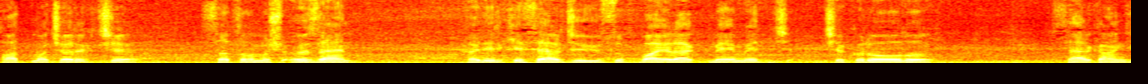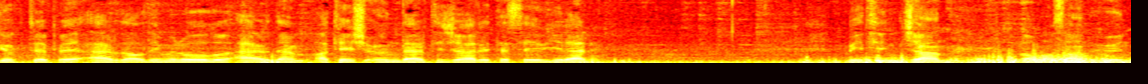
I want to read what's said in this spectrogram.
Fatma Çarıkçı, Satılmış Özen, Kadir Keserci, Yusuf Bayrak, Mehmet Çakıroğlu, Serkan Göktepe, Erdal Demiroğlu, Erdem Ateş, Önder Ticarete sevgiler. Metin Can, Ramazan Ün,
